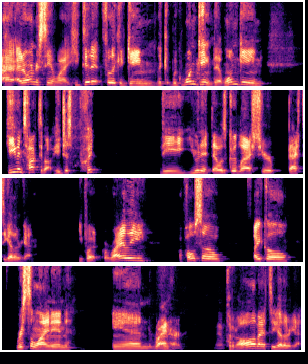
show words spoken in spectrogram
I, I don't understand why he did it for like a game, like like one game. That one game, he even talked about. He just put the unit that was good last year back together again. He put O'Reilly, Okposo, Eichel, Ristolainen, and Reinhart. Yep. Put it all back together again.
